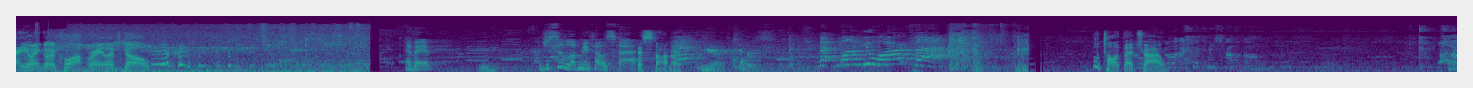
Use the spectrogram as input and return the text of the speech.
hey, you ain't gonna cooperate. Let's go. Hey, babe. Would you still love me if I was fat? Pissed on her. Yeah, of course. But mom, you are fat. Who taught that child? Oh,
